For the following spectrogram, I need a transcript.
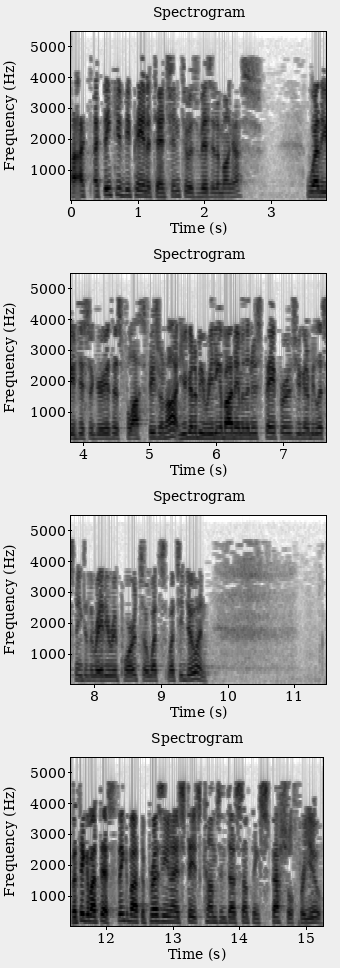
I, I think you'd be paying attention to his visit among us, whether you disagree with his philosophies or not. You're going to be reading about him in the newspapers. You're going to be listening to the radio reports. So what's what's he doing? But think about this. Think about the President of the United States comes and does something special for you.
